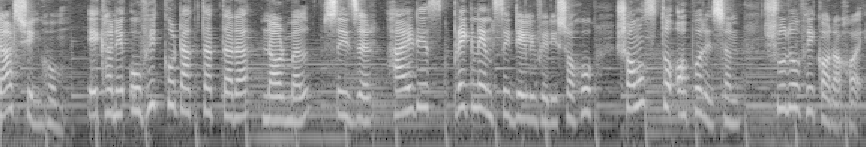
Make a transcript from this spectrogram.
nursing home. এখানে অভিজ্ঞ ডাক্তার দ্বারা normal caesar high risk pregnancy delivery সহ সমস্ত অপারেশন সুলভে করা হয়।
